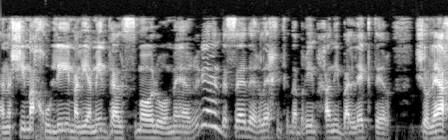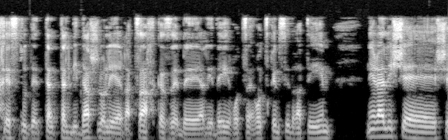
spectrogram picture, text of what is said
אנשים אכולים על ימין ועל שמאל, הוא אומר, כן, בסדר, לכי תדברי עם חניבל לקטר, שולח אה, סטוד... ת, תלמידה שלו להירצח כזה ב... על ידי רוצ... רוצחים סדרתיים, נראה לי ש... ש...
